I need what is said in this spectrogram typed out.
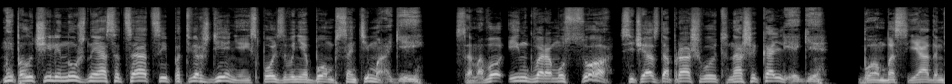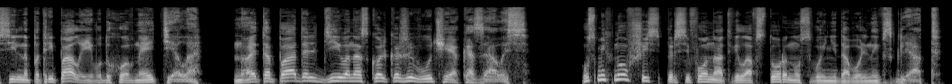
Мы получили нужные ассоциации подтверждения использования бомб с антимагией. Самого Ингвара Муссо сейчас допрашивают наши коллеги. Бомба с ядом сильно потрепала его духовное тело. Но эта падаль дива насколько живучей оказалась. Усмехнувшись, Персифона отвела в сторону свой недовольный взгляд.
